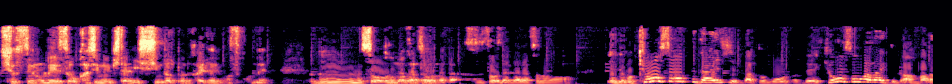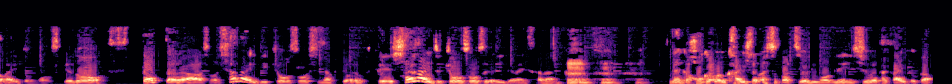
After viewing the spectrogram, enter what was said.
出世のレースを勝ち抜きたい一心だったって書いてありますもんね。うん、そう、そう、だから、そう、だからその、いやでも競争って大事だと思うので、競争がないと頑張らないと思うんですけど、だったら、その社内で競争しなくてはよくて、社外と競争すればいいじゃないですか、なんか。うんうんうん。なんか他の会社の人たちよりも年収が高いとか、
